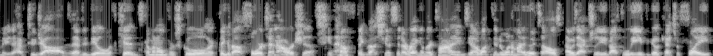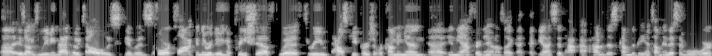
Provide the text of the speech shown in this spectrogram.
maybe they have two jobs, they have to deal with kids coming home from school or think about four 10 hour shifts, you know, think about shifts at irregular times. You know, I walked into one of my hotels. I was actually about to leave to go catch a flight. Uh, as I was leaving that hotel, it was it was four o'clock, and they were doing a pre-shift with three housekeepers that were coming in uh, in the afternoon. I was like, I, you know, I said, how did this come to be? And tell me, and they said, well, we're,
